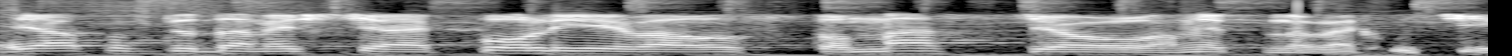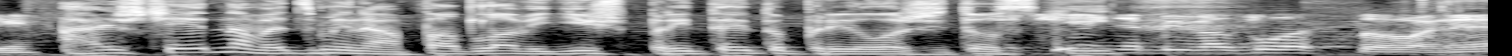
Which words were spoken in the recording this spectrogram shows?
Ja som si to tam ešte aj polieval s tou masťou a mne to nové chutí. A ešte jedna vec mi napadla, vidíš, pri tejto Či príležitosti. nebýva zle z toho, nie?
